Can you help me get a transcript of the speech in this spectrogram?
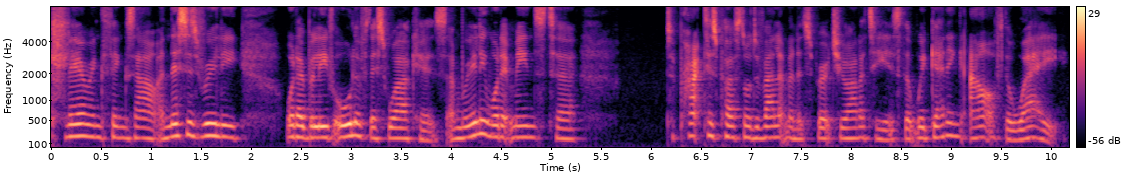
clearing things out. And this is really what I believe all of this work is, and really what it means to. To practice personal development and spirituality is that we're getting out of the way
